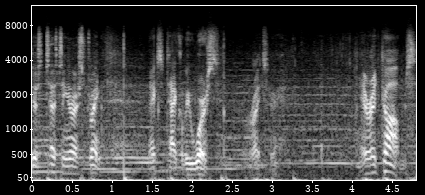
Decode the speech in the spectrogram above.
Just testing our strength. Next attack will be worse. Right, sir. Here it comes.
